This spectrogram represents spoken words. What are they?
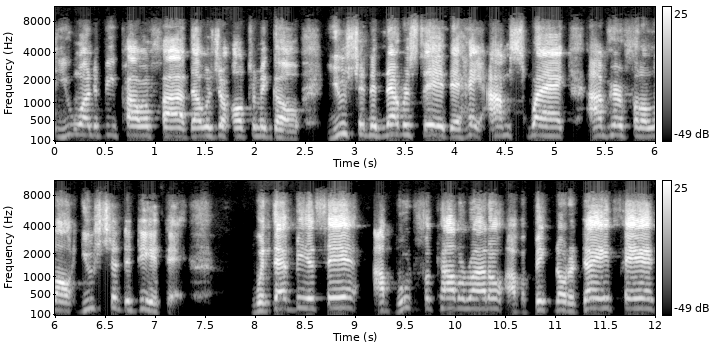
you wanted to be Power Five. That was your ultimate goal. You should have never said that, hey, I'm swag, I'm here for the law. You should have did that. With that being said, I root for Colorado. I'm a big Notre Dame fan.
